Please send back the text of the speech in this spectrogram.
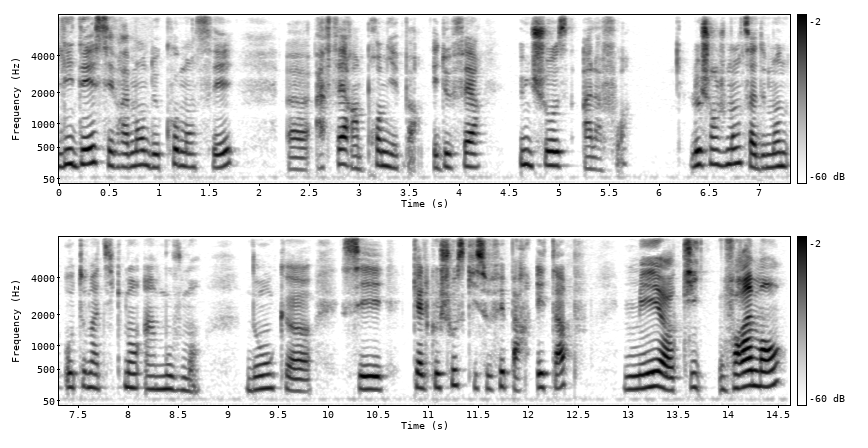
l'idée, c'est vraiment de commencer euh, à faire un premier pas et de faire une chose à la fois. Le changement, ça demande automatiquement un mouvement. Donc euh, c'est quelque chose qui se fait par étapes, mais euh, qui vraiment,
